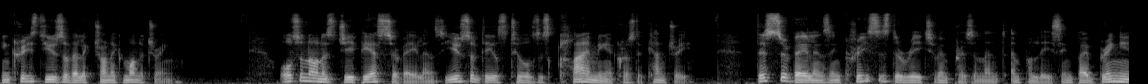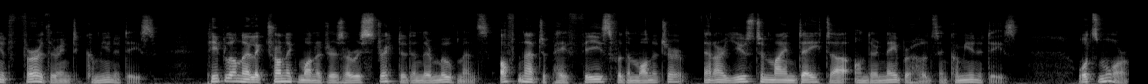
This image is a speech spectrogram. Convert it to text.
Increased use of electronic monitoring. Also known as GPS surveillance, use of these tools is climbing across the country. This surveillance increases the reach of imprisonment and policing by bringing it further into communities. People on electronic monitors are restricted in their movements, often have to pay fees for the monitor, and are used to mine data on their neighborhoods and communities. What's more,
